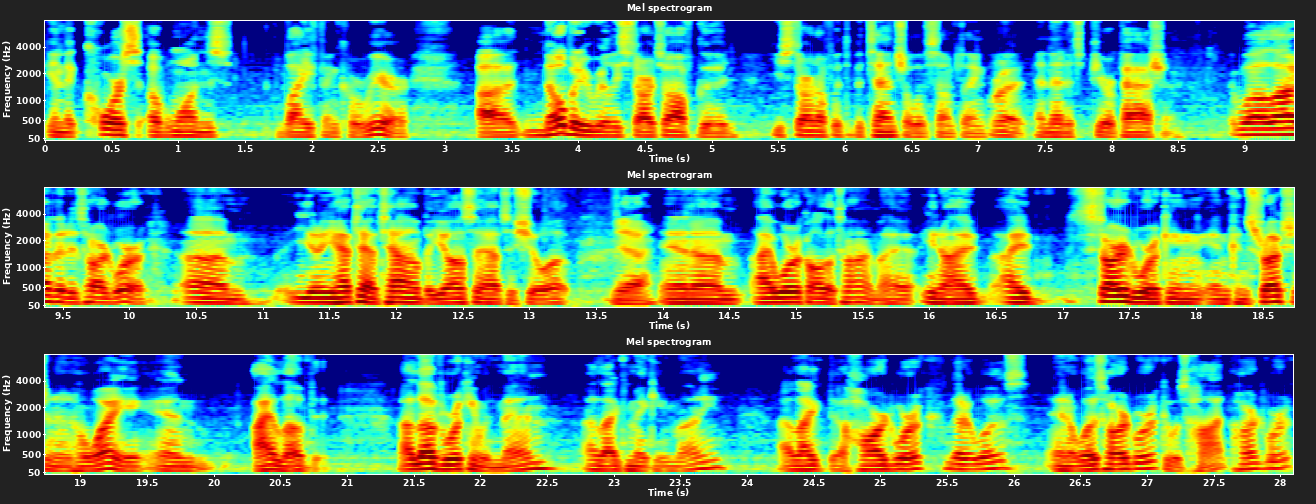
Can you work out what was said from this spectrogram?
in the course of one's life and career, uh, nobody really starts off good. You start off with the potential of something, Right. And then it's pure passion. Well, a lot of it is hard work. Um, you know, you have to have talent, but you also have to show up. Yeah. And um, I work all the time. I, you know, I, I started working in construction in Hawaii, and I loved it. I loved working with men. I liked making money. I liked the hard work that it was, and it was hard work. It was hot, hard work.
